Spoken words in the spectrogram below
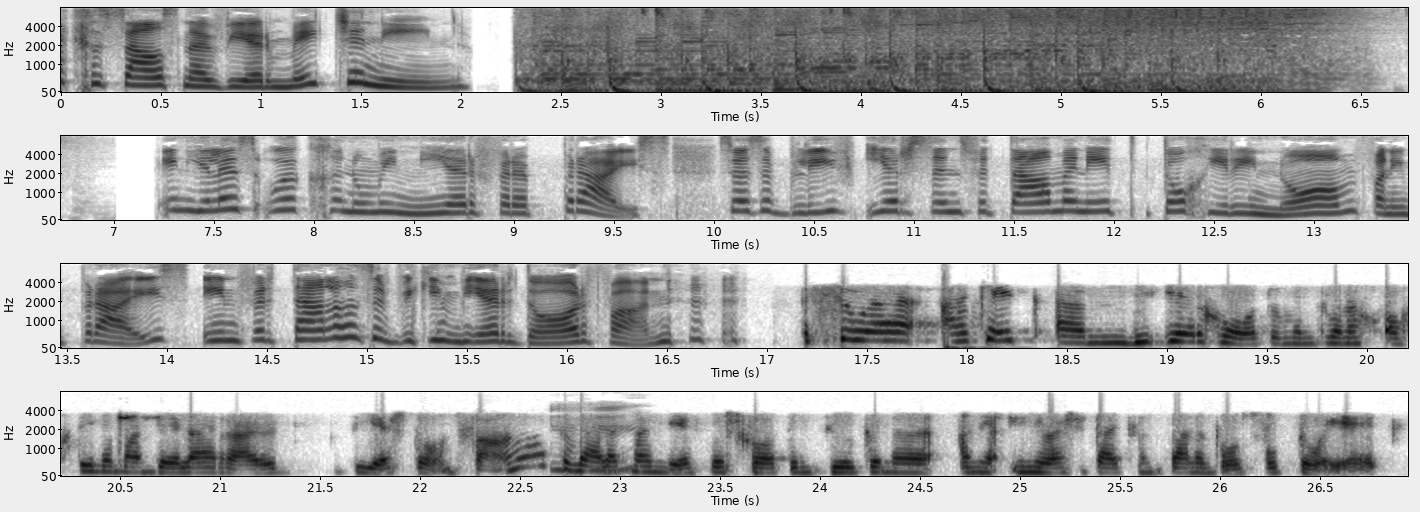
Ek gesels nou weer met Janine. En jy is ook genomineer vir 'n prys. So asseblief eerstens vertel my net tog hierdie naam van die prys en vertel ons 'n bietjie meer daarvan. so ek het um die eer gehad om in 2018 'n Mandela Road weer te ontvang terwyl ek mhm. my meestersgraad in sielkunde aan die Universiteit van Stellenbosch voltooi het.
